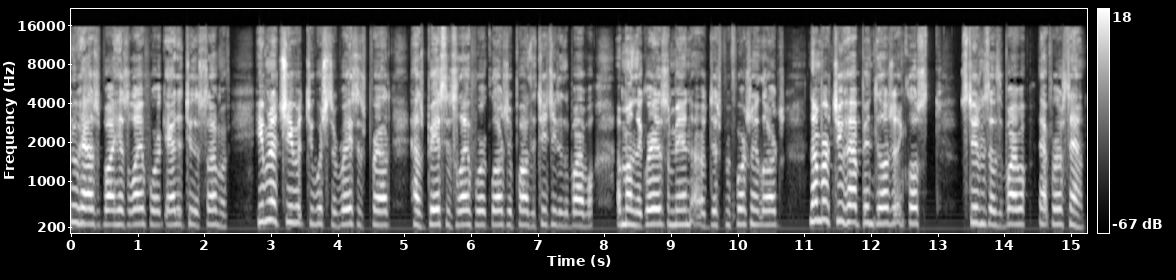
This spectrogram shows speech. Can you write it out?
who has by his life work added to the sum of human achievement to which the race is proud, has based his life work largely upon the teachings of the Bible. Among the greatest men a disproportionately large number to have been diligent and close students of the Bible at first hand.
